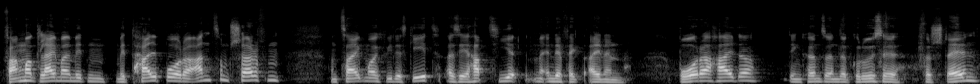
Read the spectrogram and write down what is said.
Fangen wir gleich mal mit dem Metallbohrer an zum Schärfen. Dann zeigen euch, wie das geht. Also ihr habt hier im Endeffekt einen Bohrerhalter. Den könnt ihr in der Größe verstellen.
